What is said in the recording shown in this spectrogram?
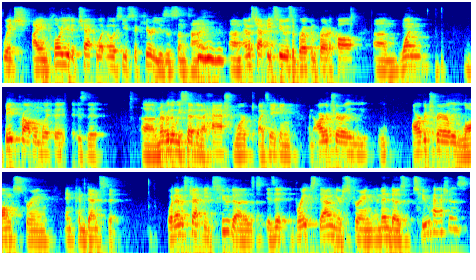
which I implore you to check what OSU Secure uses sometime. um, MSCHAP v2 is a broken protocol. Um, one big problem with it is that, uh, remember that we said that a hash worked by taking an arbitrarily, arbitrarily long string and condensed it. What MSCHAP v2 does is it breaks down your string and then does two hashes.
